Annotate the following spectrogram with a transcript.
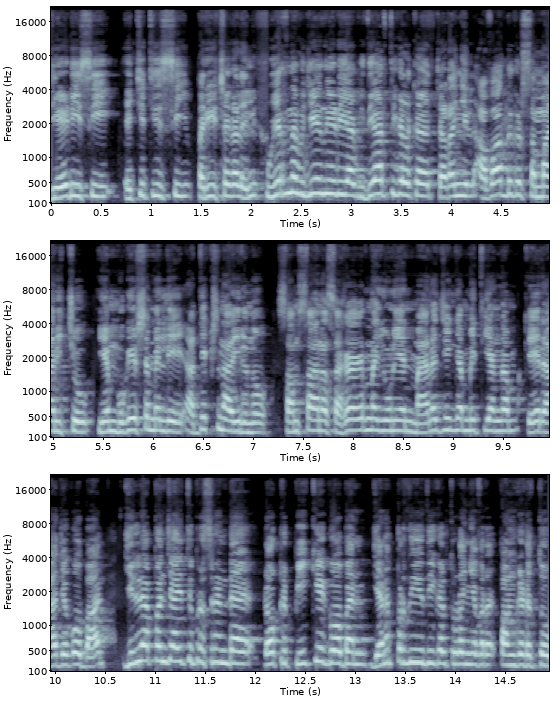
J D C H T C പരീക്ഷകളിൽ ഉയർന്ന വിജയം നേടിയ വിദ്യാർത്ഥികൾക്ക് ചടങ്ങിൽ അവാർഡുകൾ സമ്മാനിച്ചു M Mukesh M L A അധ്യക്ഷനായിരുന്നു. സംസ്ഥാന സഹകരണ യൂണിയൻ മാനേജിംഗ് കമ്മിറ്റി അംഗം കെ രാജഗോപാൽ ജില്ലാ panchayat president doctor P K Gopan ജനപ്രതിനിധികൾ തുടങ്ങിയവർ പങ്കെടുത്തു.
